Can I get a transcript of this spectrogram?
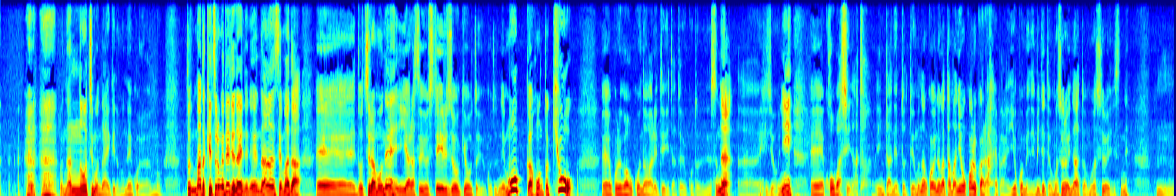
何のオチもないけどもねこれはもう。とまだ結論が出てないんでね。なんせまだ、えー、どちらもね言い争いをしている状況ということでね。目下本当今日えー、これが行われていたということでですね、えー、非常に、えー、香ばしいなと。インターネットっていうものはこういうのがたまに起こるからやっぱり横目で見てて面白いなと面白いですね。うん。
